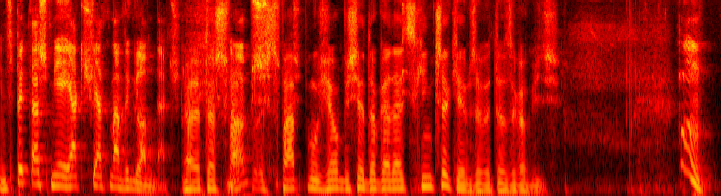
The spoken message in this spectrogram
Więc pytasz mnie, jak świat ma wyglądać. Ale to Szwab, no, Szwab musiałby się dogadać z Chińczykiem, żeby to zrobić. Hmm.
